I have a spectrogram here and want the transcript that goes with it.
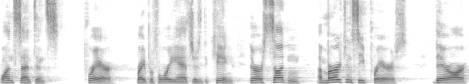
one sentence prayer right before he answers the king. There are sudden emergency prayers. There are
